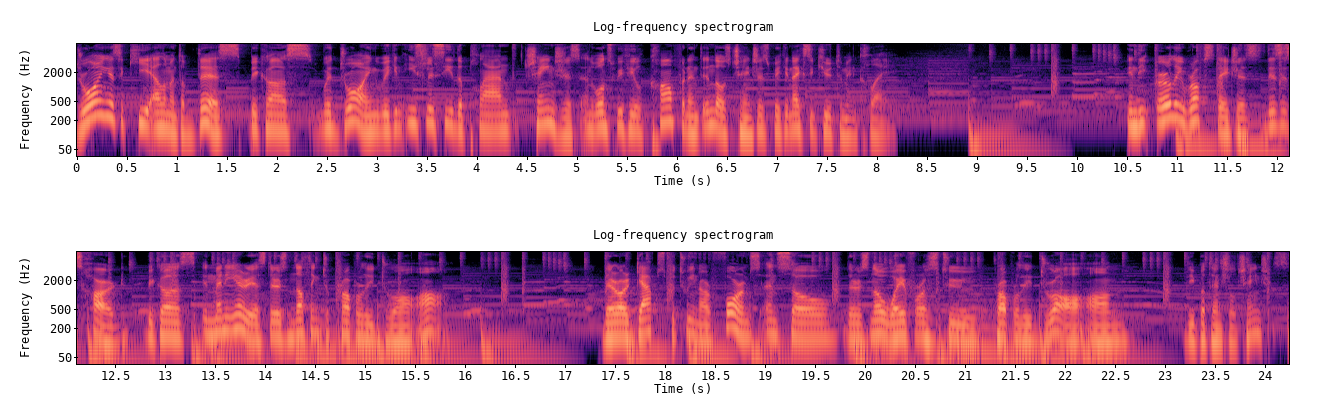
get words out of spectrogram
Drawing is a key element of this because with drawing we can easily see the planned changes and once we feel confident in those changes we can execute them in clay. In the early rough stages, this is hard because in many areas there's nothing to properly draw on. There are gaps between our forms and so there's no way for us to properly draw on the potential changes.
